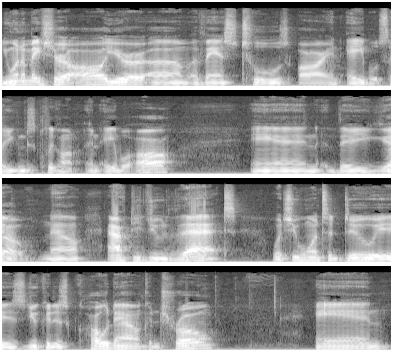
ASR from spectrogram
you want to make sure all your um, advanced tools are enabled. So you can just click on enable all and there you go. Now, after you do that, what you want to do is you could just hold down control and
